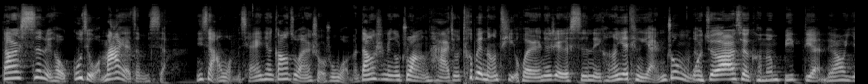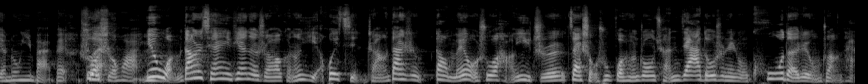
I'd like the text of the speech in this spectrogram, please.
当时心里头估计我妈也这么想。你想，我们前一天刚做完手术，我们当时那个状态就特别能体会人家这个心理，可能也挺严重的。我觉得，而且可能比点点要严重一百倍。说实话，因为我们当时前一天的时候，可能也会紧张，但是倒没有说好像一直在手术过程中全家都是那种哭的这种状态，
